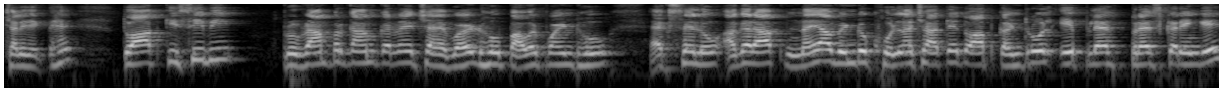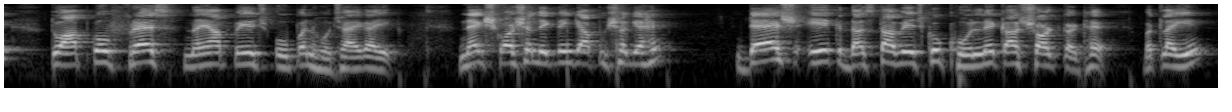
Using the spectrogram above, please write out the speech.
चलिए देखते हैं तो आप किसी भी प्रोग्राम पर काम कर रहे हैं, चाहे वर्ड हो पावर पॉइंट हो एक्सेल हो, अगर आप नया विंडो खोलना चाहते हैं तो आप कंट्रोल ए प्रेस करेंगे तो आपको फ्रेश नया पेज ओपन हो जाएगा एक। नेक्स्ट क्वेश्चन देखते हैं क्या पूछा गया है। डैश एक दस्तावेज़ को खोलने का शॉर्टकट है। बतलाइए।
